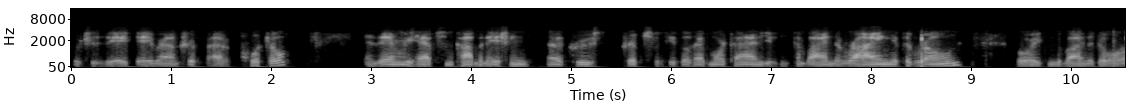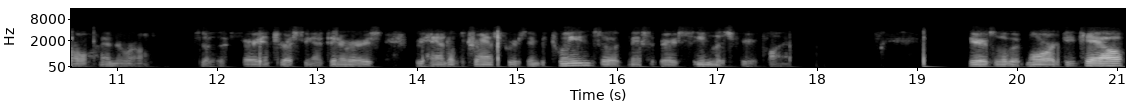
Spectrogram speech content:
which is the eight-day round trip out of Porto. And then we have some combination uh, cruise trips for people who have more time. You can combine the Rhine with the Rhone, or you can combine the Douro and the Rhone. So it's very interesting itineraries. We handle the transfers in between, so it makes it very seamless for your client. Here's a little bit more detail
